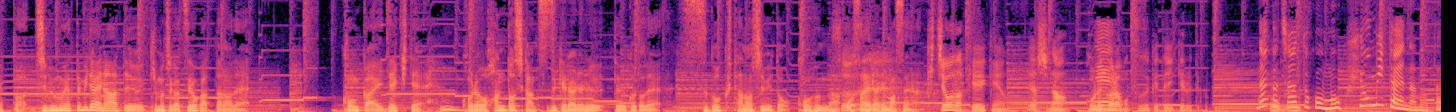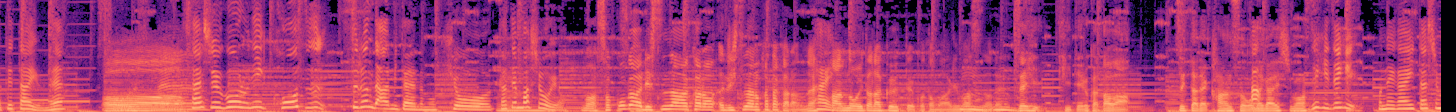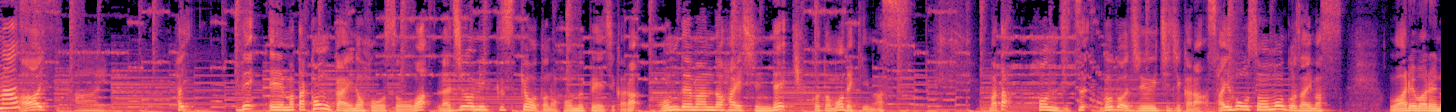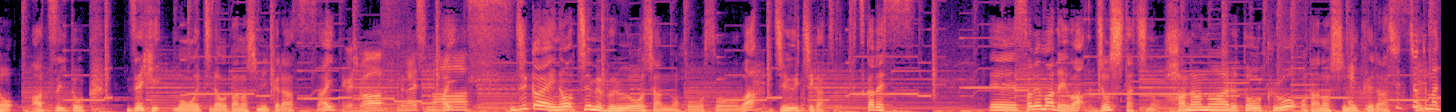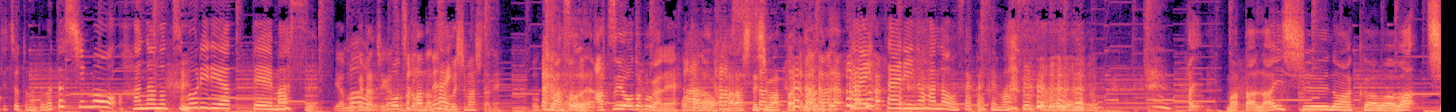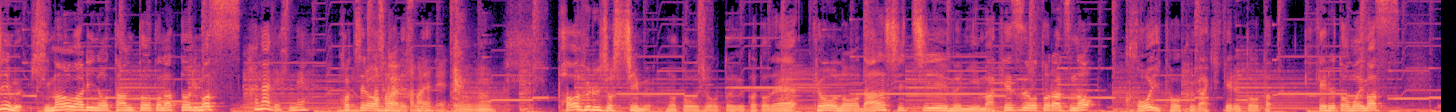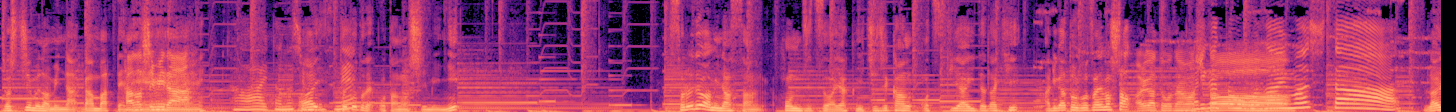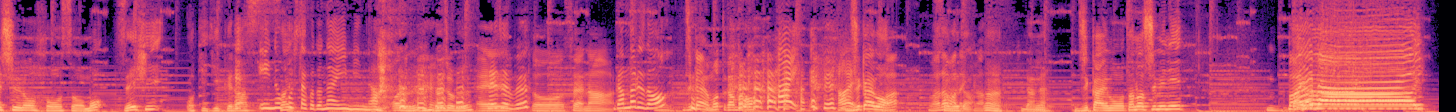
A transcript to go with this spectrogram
やっぱ自分もやってみたいなという気持ちが強かったので今回できてうん。これを半年間続けられるということですごく楽しみと興奮が抑えられません、貴重な経験やしな。これからも続けていけるってこと、なんかちゃんとこう目標みたいなのを立てたいよね。あー最終ゴールにこうすするんだみたいな目標を立てましょうよ。まあそこがリスナーからリスナーの方からのね、はい。反応をいただくということもありますので、うんうんぜひ聞いている方はツイッターで感想をお願いします。ぜひぜひお願いいたします。はい。はい。で、えーまた今回の放送はラジオミックス京都のホームページからオンデマンド配信で聞くこともできます。また本日午後11時から再放送もございます我々の熱いトークぜひもう一度お楽しみください。お願いします。お願い。します、次回のチームブルーオーシャンの放送は11月2日です、えーそれまでは女子たちの花のあるトークをお楽しみください。ちょっと待ってちょっと待って。私も花のつもりでやってます。いやまあ僕たちがそのもちろんね。花潰しましたね、僕 まあそうだね。熱い男がねはい花を枯らしてしまったってことで。はい、大輪の花を咲かせます。はい、また来週のアクアワはチームひまわりの担当となっております。花ですね。こちらは花です花ね。ねうんうん。パワフル女子チームの登場ということで、今日の男子チームに負けず劣らずの濃いトークが聞けると聞けると思います。女子チームのみんな頑張ってね。楽しみだはい、楽しはい、みですね。ということでお楽しみに。それでは皆さん本日は約1時間お付き合いいただきありがとうございました。ありがとうございました。ありがとうございました。来週の放送もぜひお聞きくださえ、い言い残したことない？みんな。ある？大丈夫？え ー大丈夫？とそうやな。頑張るぞ。次回はもっと頑張ろう。はい。はい。次回も。ままだまだいきます、うん。だね。次回もお楽しみに。バイバイ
